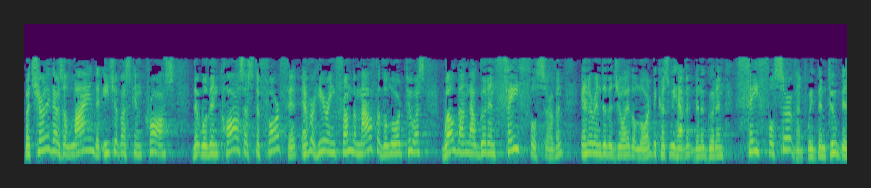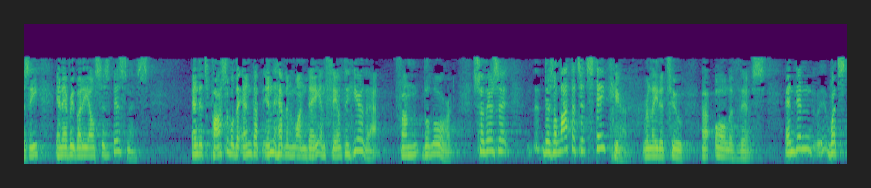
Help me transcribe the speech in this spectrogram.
But surely there's a line that each of us can cross that will then cause us to forfeit ever hearing from the mouth of the Lord to us, Well done, thou good and faithful servant enter into the joy of the Lord because we haven't been a good and faithful servant. We've been too busy in everybody else's business. And it's possible to end up in heaven one day and fail to hear that from the Lord. So there's a, there's a lot that's at stake here related to uh, all of this. And then what's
